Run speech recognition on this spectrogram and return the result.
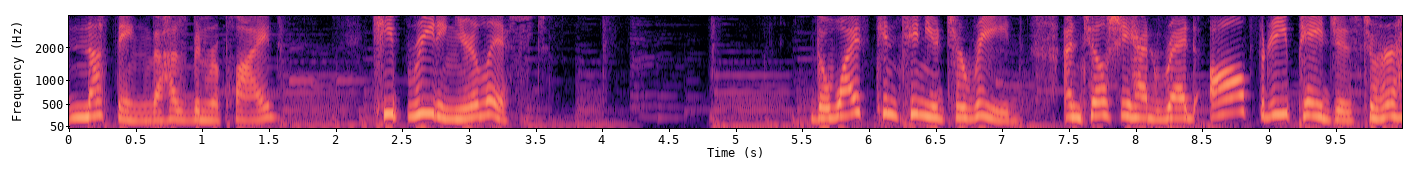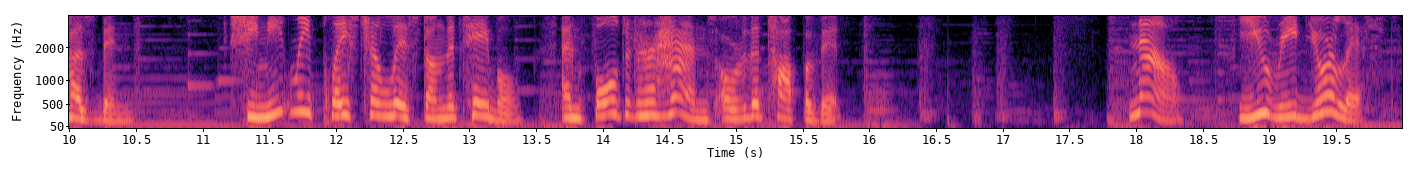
Nothing, the husband replied. Keep reading your list. The wife continued to read until she had read all three pages to her husband. She neatly placed her list on the table and folded her hands over the top of it. Now, you read your list,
